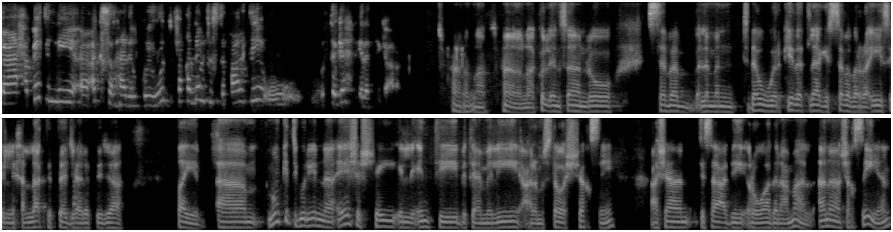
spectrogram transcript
فحبيت أني أكسر هذه القيود فقدمت استقالتي واتجهت إلى التجارة. سبحان الله سبحان الله. كل إنسان له سبب. لما تدور كذا تلاقي السبب الرئيسي اللي خلاك تتجه الاتجاه. طيب ممكن تقولي لنا إيش الشيء اللي أنت بتعمليه على المستوى الشخصي عشان تساعدي رواد الأعمال؟ أنا شخصيا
